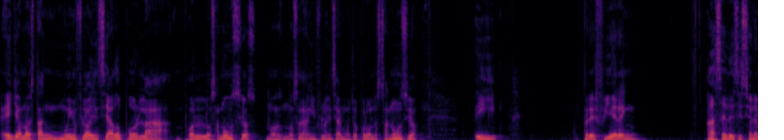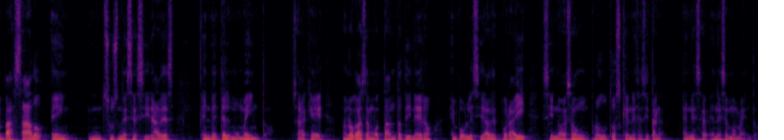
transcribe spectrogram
ellos no están muy influenciados por, la, por los anuncios, no, se dejan influenciar mucho por los anuncios y prefieren hacer decisiones basadas en, sus necesidades en, del momento. O sea que no nos gastemos tanto dinero en publicidades por ahí, sino son productos que necesitan en ese, en ese momento.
